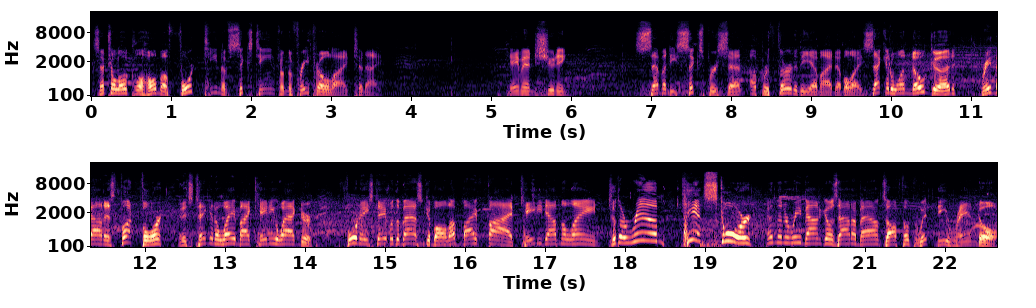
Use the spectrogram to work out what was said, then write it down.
Central Oklahoma, 14 of 16 from the free throw line tonight. Came in shooting 76%, upper third of the MIAA. Second one, no good. Rebound is fought for, and it's taken away by Katie Wagner. Fort Hays State with the basketball, up by five. Katie down the lane to the rim, can't score, and then a rebound goes out of bounds off of Whitney Randall.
